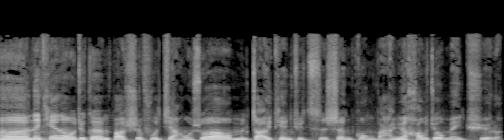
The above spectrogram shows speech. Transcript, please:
呃，那天呢，我就跟宝师傅讲，我说我们找一天去慈圣宫吧，因为好久没去了。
